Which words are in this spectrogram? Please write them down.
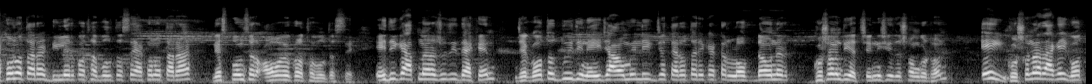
এখনও তারা ডিলের কথা বলতেছে এখনও তারা রেসপন্সের অভাবের কথা বলতেছে। এদিকে আপনারা যদি দেখেন যে গত দুই দিন এই যে আওয়ামী লীগ যে তেরো তারিখে একটা লকডাউনের ঘোষণা দিয়েছে নিষিদ্ধ সংগঠন এই ঘোষণার আগেই গত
